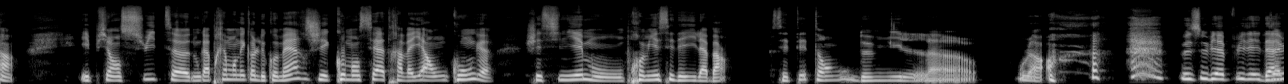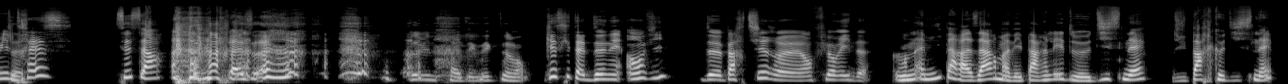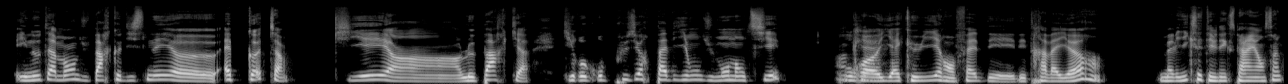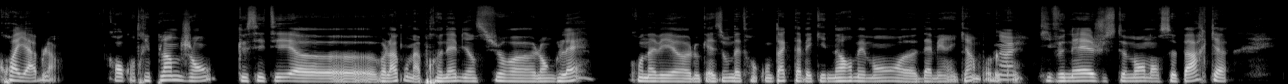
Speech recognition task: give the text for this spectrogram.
Et puis ensuite, donc après mon école de commerce, j'ai commencé à travailler à Hong Kong j'ai signé mon premier CDI là-bas. C'était en 2000. Euh... Oula. Je me souviens plus des dates. 2013 C'est ça, 2013. 2013 exactement. Qu'est-ce qui t'a donné envie de partir euh, en Floride? Mon ami par hasard m'avait parlé de Disney, du parc Disney et notamment du parc Disney euh, Epcot qui est un le parc qui regroupe plusieurs pavillons du monde entier pour euh, y accueillir en fait des, des travailleurs. Il m'avait dit que c'était une expérience incroyable, rencontrer plein de gens, que c'était euh, voilà qu'on apprenait bien sûr euh, l'anglais, qu'on avait euh, l'occasion d'être en contact avec énormément d'Américains pour le coup, qui venaient justement dans ce parc.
